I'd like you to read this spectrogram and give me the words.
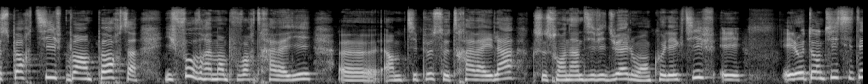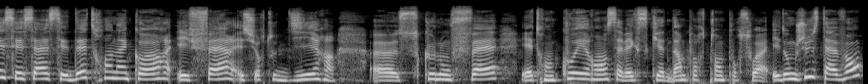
sportif, peu importe. Il faut vraiment pouvoir travailler un petit peu ce travail-là, que ce soit en individuel ou en collectif. Et, et l'authenticité, c'est ça, c'est d'être en accord et faire et surtout dire euh, ce que l'on fait et être en cohérence avec ce qui est d'important pour soi. Et donc juste avant,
